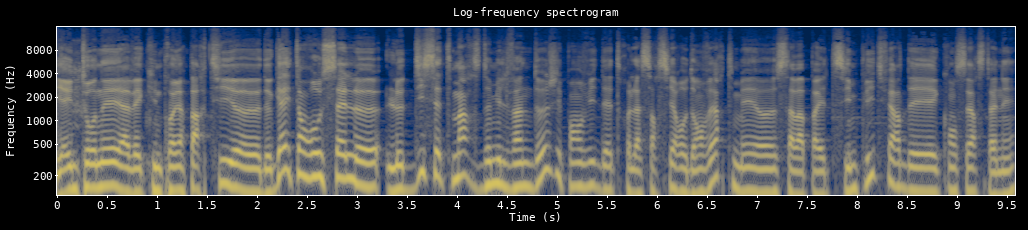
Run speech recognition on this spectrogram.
Il y a une tournée avec une première partie euh, de Gaëtan Roussel euh, le 17 mars 2022. J'ai pas envie d'être la sorcière aux dents vertes, mais euh, ça va pas être simple de faire des concerts cette année.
